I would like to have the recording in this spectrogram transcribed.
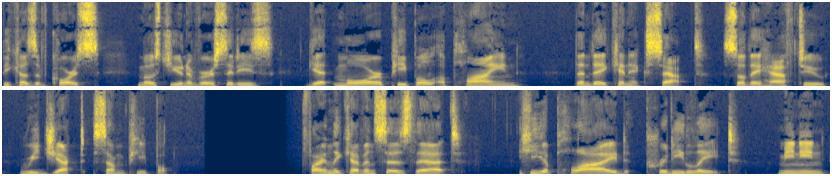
because, of course, most universities get more people applying than they can accept, so they have to reject some people. Finally, Kevin says that he applied pretty late, meaning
